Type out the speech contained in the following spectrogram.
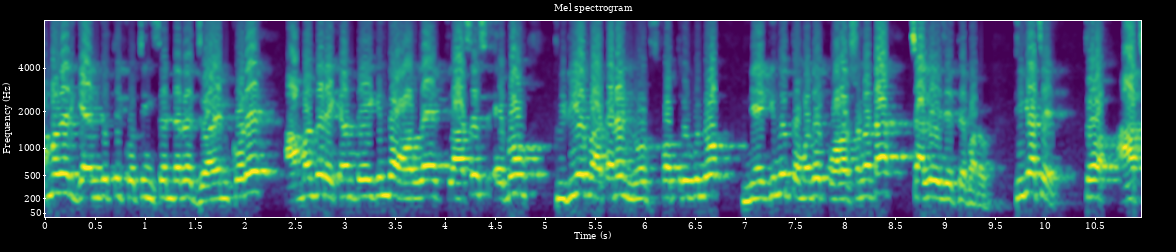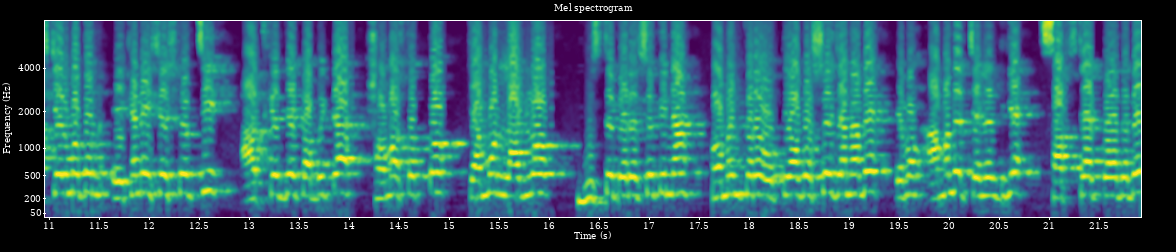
আমাদের জ্ঞানজ্যোতি কোচিং সেন্টারে জয়েন করে আমাদের এখান থেকে কিন্তু অনলাইন ক্লাসেস এবং পিডিএফ আকারে নোটস পত্রগুলো নিয়ে কিন্তু তোমাদের পড়াশোনাটা চালিয়ে যেতে পারো। ঠিক আছে? তো আজকের মতন এখানেই শেষ করছি। আজকের যে টপিকটা সমাজতত্ত্ব কেমন লাগল, বুঝতে পেরেছ কি না কমেন্ট করে অতি অবশ্যই জানাবে এবং আমাদের চ্যানেলটিকে সাবস্ক্রাইব করে দেবে।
